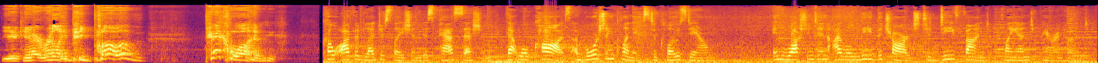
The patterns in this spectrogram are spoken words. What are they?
You can't really be both. Pick one. Co-authored legislation this past session that will cause abortion clinics to close down. In Washington, I will lead the charge to defund Planned Parenthood.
